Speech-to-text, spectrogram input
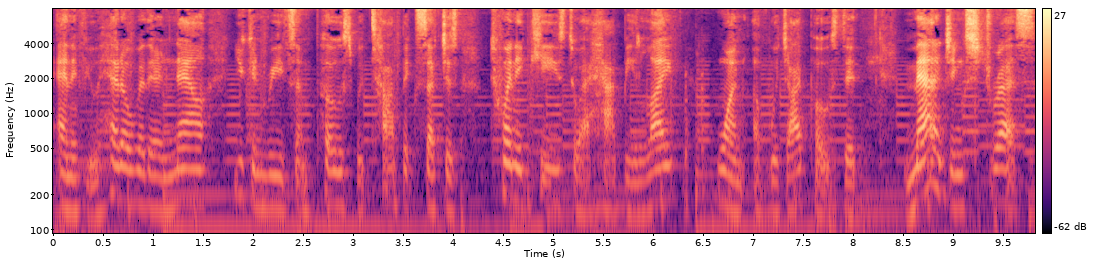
And if you head over there now, you can read some posts with topics such as 20 Keys to a Happy Life, one of which I posted, managing stress,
